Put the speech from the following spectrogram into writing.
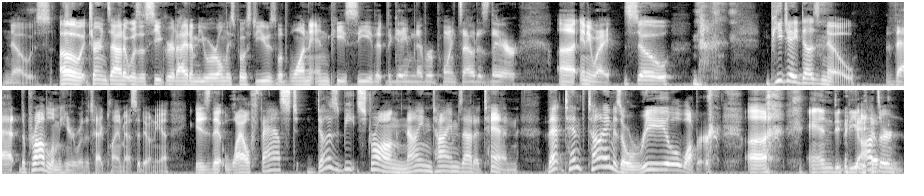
knows? Oh, it turns out it was a secret item you were only supposed to use with one NPC that the game never points out is there. Uh, anyway, so PJ does know that the problem here with Attack Plan Macedonia is that while fast does beat strong nine times out of ten, that tenth time is a real whopper. Uh, and the odds are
